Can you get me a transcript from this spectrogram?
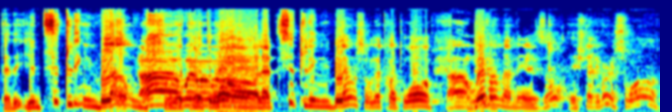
t'aider. Il y a une petite ligne blanche Ah, sur le ouais, ouais, trottoir. La petite ligne blanche sur le trottoir Ah devant ma maison. Et je suis arrivé un soir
